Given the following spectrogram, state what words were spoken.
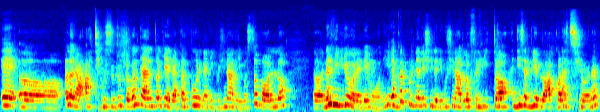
e uh, allora Atticus, tutto contento, chiede a Calpurnia di cucinargli questo pollo uh, nel migliore dei modi e mm. Calpurnia decide di cucinarlo fritto, di servirlo a colazione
